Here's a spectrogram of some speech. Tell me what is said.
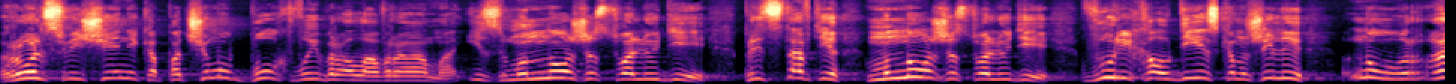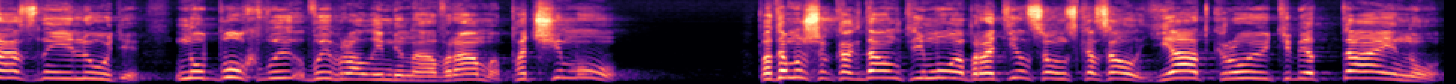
Роль священника, почему Бог выбрал Авраама из множества людей. Представьте, множество людей. В Уре Халдейском жили ну, разные люди. Но Бог вы, выбрал именно Авраама. Почему? Потому что когда он к нему обратился, он сказал, я открою тебе тайну.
